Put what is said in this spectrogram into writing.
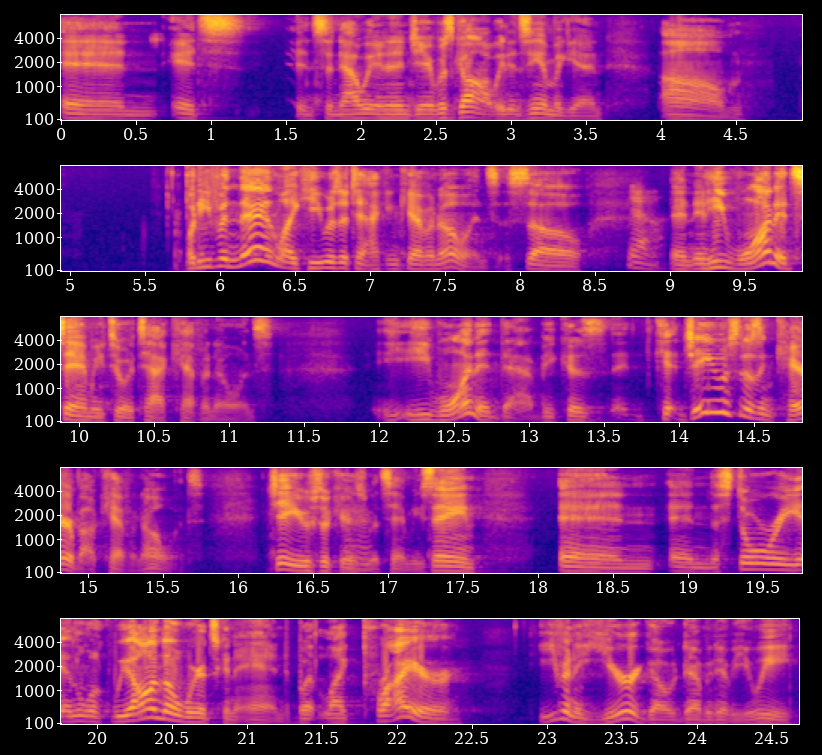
and it's and so now we, and then Jey was gone. We didn't see him again. Um, but even then, like he was attacking Kevin Owens, so yeah, and and he wanted Sami to attack Kevin Owens he wanted that because Jey Uso doesn't care about Kevin Owens. Jey Uso cares mm-hmm. about Sami Zayn and and the story. And look, we all know where it's going to end. But like prior, even a year ago, WWE,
